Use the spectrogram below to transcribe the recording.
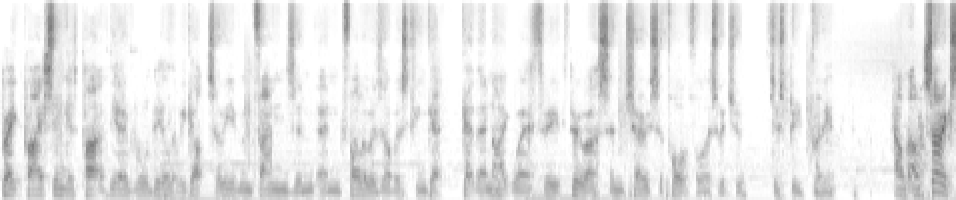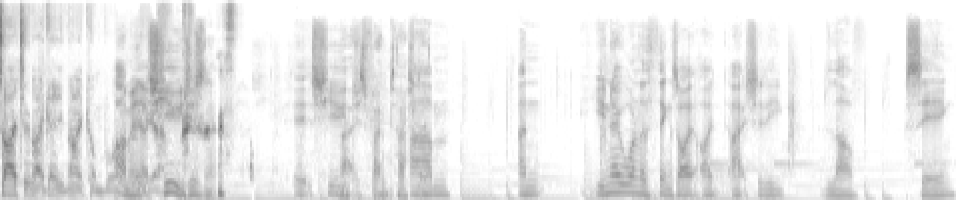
great pricing as part of the overall deal that we got. So even fans and, and followers of us can get get their Nike wear through through us and show support for us, which would just be brilliant. I'm, I'm so excited about getting Nike on board. I mean, that's huge, isn't it? It's huge. That is fantastic. Um, and you know, one of the things I, I actually love seeing,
